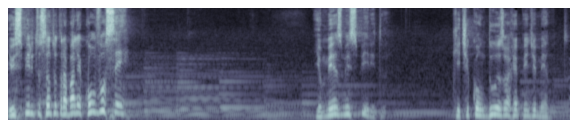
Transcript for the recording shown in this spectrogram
E o Espírito Santo trabalha com você. E o mesmo Espírito que te conduz ao arrependimento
